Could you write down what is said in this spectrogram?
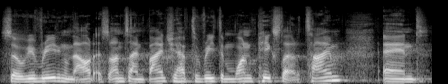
So we're reading them out as unsigned bytes. You have to read them one pixel at a time. And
